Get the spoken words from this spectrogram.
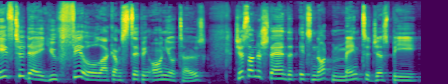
if today you feel like I'm stepping on your toes, just understand that it's not meant to just be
